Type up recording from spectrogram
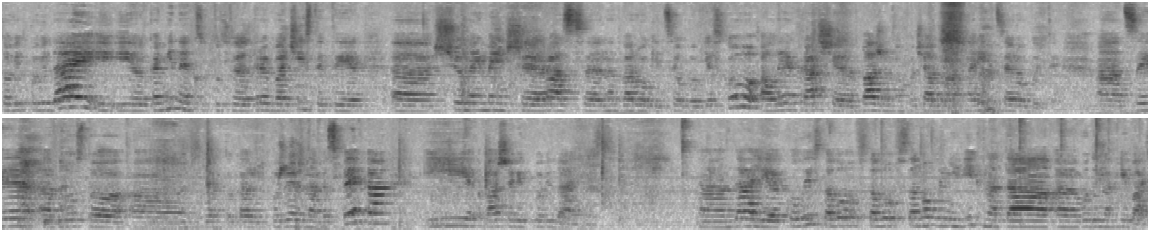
то відповідає і, і каміни тут е, треба чистити е, щонайменше раз на два роки. Це обов'язково, але краще бажано хоча б раз на рік це робити. Це е, просто, е, як то кажуть, пожежна безпека і ваша відповідальність. Е, Далі, коли встановлені вікна та водонагрівач.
